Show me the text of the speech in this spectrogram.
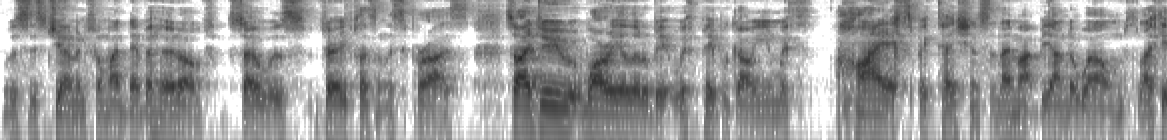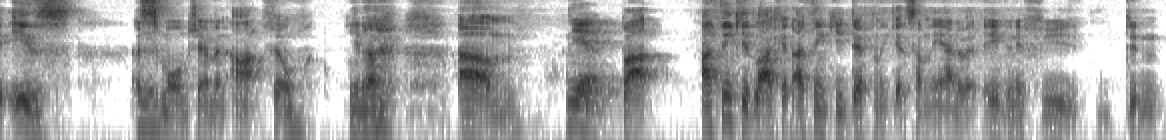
was this German film I'd never heard of. So I was very pleasantly surprised. So I do worry a little bit with people going in with high expectations that they might be underwhelmed. Like it is a Mm. small German art film, you know. Um, yeah, but I think you'd like it. I think you'd definitely get something out of it, even if you didn't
